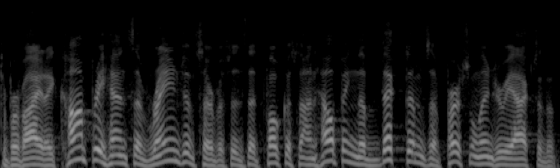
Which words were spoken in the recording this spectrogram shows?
to provide a comprehensive range of services that focus on helping the victims of personal injury accidents.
